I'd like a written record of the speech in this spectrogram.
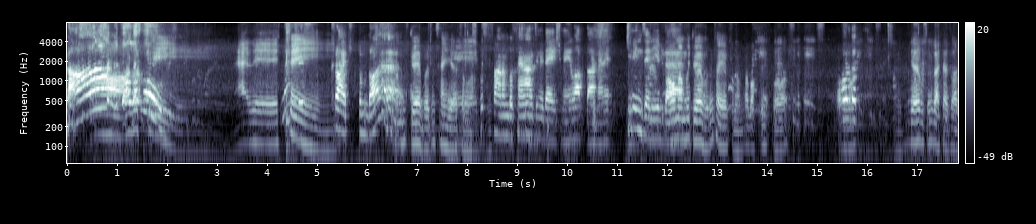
Aa, olur bu? Harry Kane. Kray tuttum da. Göğe vurdum sen yere tamam. Bu Fifanın bu penaltini dəyişməyi lap da məni cilinc eləyib də. Ama ben bu göğe vurdum sen yere tamam. Da bak ilk baba. Orada Yere vurdum qaytardı.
